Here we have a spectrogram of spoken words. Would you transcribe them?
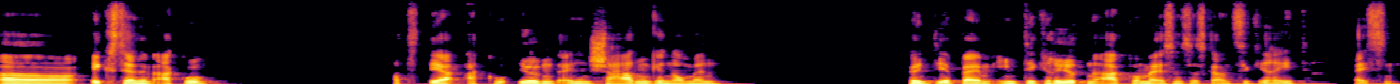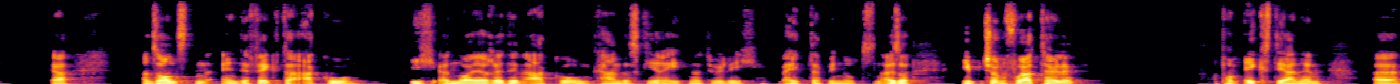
äh, externen Akku, hat der Akku irgendeinen Schaden genommen, könnt ihr beim integrierten Akku meistens das ganze Gerät reißen. Ja? Ansonsten ein defekter Akku, ich erneuere den Akku und kann das Gerät natürlich weiter benutzen. Also gibt schon Vorteile vom externen. Äh,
